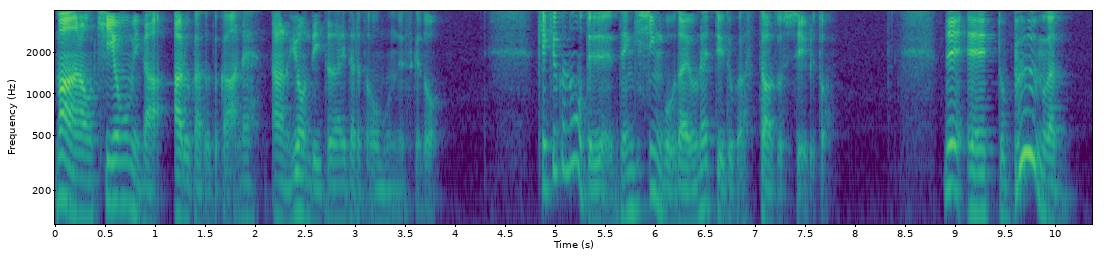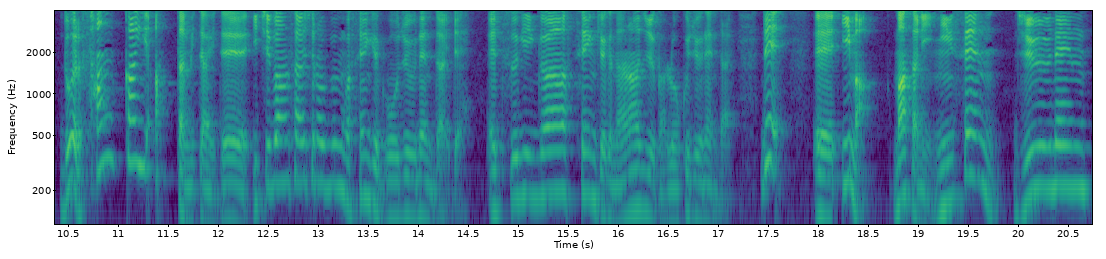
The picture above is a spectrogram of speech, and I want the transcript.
まあ、あの、清みがある方とかはね、あの、読んでいただいたらと思うんですけど、結局脳って電気信号だよねっていうところがスタートしていると。で、えー、っと、ブームがどうやら3回あったみたいで、一番最初のブームが1950年代で、え次が1970から60年代。で、えー、今、まさに2010年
